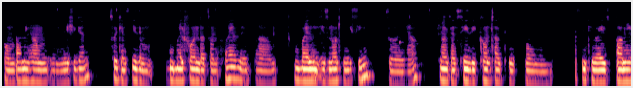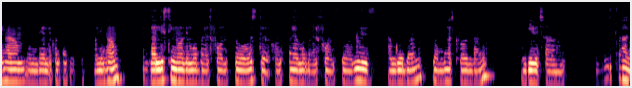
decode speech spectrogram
from Birmingham in Michigan. So you can see the mobile phone that's on file. It's um, mobile is not missing. So yeah. Now you can see the contact is from city where is Birmingham and then the contact is Birmingham. And they're listing all the mobile phones. So what's the on file mobile phone? So this is a good one. So I'm gonna scroll down and give it um tag.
